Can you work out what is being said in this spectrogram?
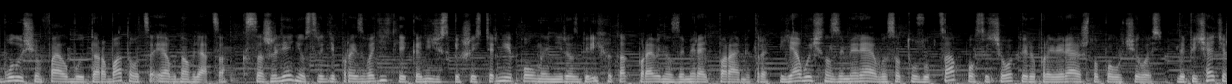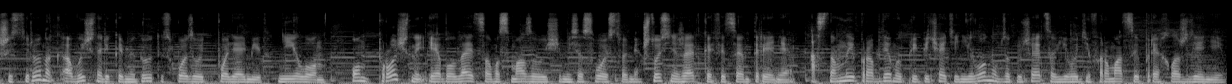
В будущем файл будет дорабатываться и обновляться. К сожалению, среди производителей конических шестерней полная неразбериха, как правильно замерять параметры. Я обычно замеряю высоту зубца, после чего перепроверяю, что получилось. Для печати шестеренок обычно рекомендуют использовать полиамид, нейлон. Он прочный и обладает самосмазывающимися свойствами, что снижает коэффициент трения. Основные проблемы проблемы при печати нейлоном заключается в его деформации при охлаждении.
